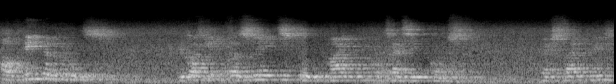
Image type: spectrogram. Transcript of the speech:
outdated rules because it translates to high processing costs. Next slide, please.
